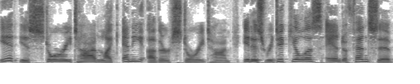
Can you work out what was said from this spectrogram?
It is story time like any other story time. It is ridiculous and offensive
